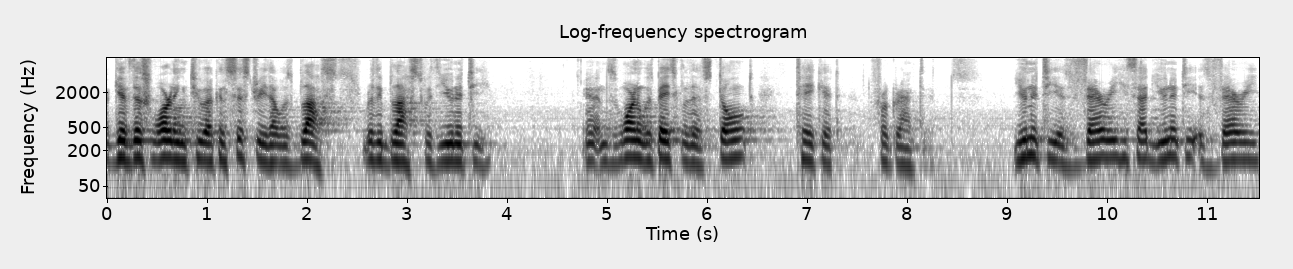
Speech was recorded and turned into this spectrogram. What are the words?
give this warning to a consistory that was blessed, really blessed with unity. And his warning was basically this don't take it for granted. Unity is very, he said, unity is very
